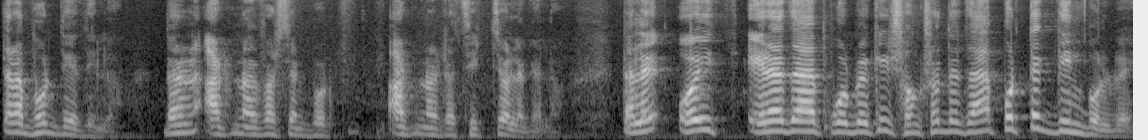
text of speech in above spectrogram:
তারা ভোট দিয়ে দিল। ধরেন আট নয় পার্সেন্ট ভোট, আট নয়টা সিট চলে গেল। তাহলে ওই, এরা যা পড়বে কি, সংসদে যা, প্রত্যেক দিন বলবে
